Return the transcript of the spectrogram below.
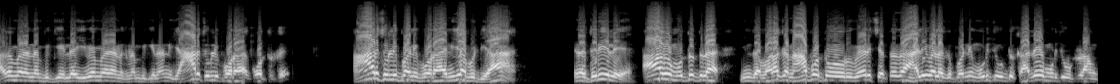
அவன் மேல நம்பிக்கை இல்லை இவன் மேல எனக்கு நம்பிக்கை இல்லைன்னு யார் சொல்லி போற கோர்ட்டுக்கு? யார் சொல்லிப்பா நீ போற? நீயா போட்டியா? எனக்கு தெரியலையே. ஆக மொத்தத்துல இந்த வழக்கை நாற்பத்தோரு பேர் செத்ததை அழி வழக்கு பண்ணி முடிச்சு விட்டு கதையை முடிச்சு விட்டுலாம்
